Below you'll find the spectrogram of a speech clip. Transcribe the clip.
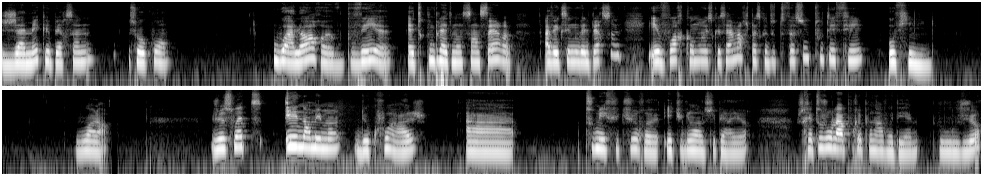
jamais que personne soit au courant. Ou alors, euh, vous pouvez euh, être complètement sincère avec ces nouvelles personnes et voir comment est-ce que ça marche parce que de toute façon, tout est fait au feeling. Voilà. Je souhaite énormément de courage tous mes futurs euh, étudiants le supérieur. Je serai toujours là pour répondre à vos DM, je vous jure.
